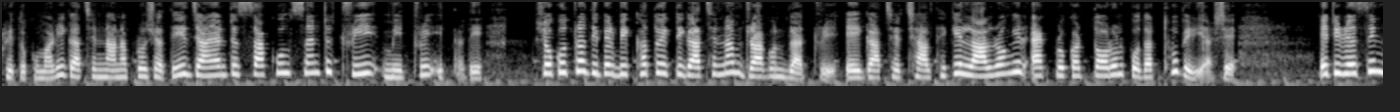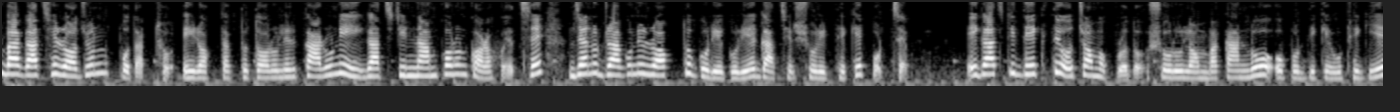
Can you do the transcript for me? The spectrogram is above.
ঘৃতকুমারী, গাছের নানা প্রজাতি, জায়ান্ট সাকুলসেন্ট, ট্রি, মিট্রি ইত্যাদি। সোকোত্রা দ্বীপের বিখ্যাত একটি গাছের নাম ড্রাগন ব্লাড ট্রি। এই গাছের ছাল থেকে লাল রঙের এক প্রকার তরল পদার্থ বেরিয়ে আসে। এটি রেসিন বা গাছের রজন পদার্থ। এই রক্তাক্ত তরলের কারণেই গাছটির নামকরণ করা হয়েছে, যেন ড্রাগনের রক্ত গড়িয়ে গড়িয়ে গাছের শরীর থেকে পড়ছে। এই গাছটি দেখতেও চমকপ্রদ। সরু লম্বা কাণ্ড ওপর দিকে উঠে গিয়ে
